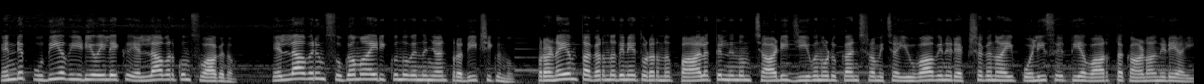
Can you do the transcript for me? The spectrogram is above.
എന്റെ പുതിയ വീഡിയോയിലേക്ക് എല്ലാവർക്കും സ്വാഗതം. എല്ലാവരും സുഖമായിരിക്കുന്നുവെന്ന് ഞാൻ പ്രതീക്ഷിക്കുന്നു. പ്രണയം തകർന്നതിനെ തുടർന്ന് പാലത്തിൽ നിന്നും ചാടി ജീവനൊടുക്കാൻ ശ്രമിച്ച യുവാവിന് രക്ഷകനായി പോലീസ് എത്തിയ വാർത്ത കാണാനിടയായി.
